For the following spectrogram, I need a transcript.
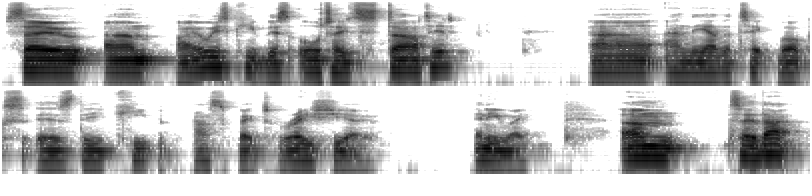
So um, I always keep this auto started, uh, and the other tick box is the keep aspect ratio. Anyway, um, so that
